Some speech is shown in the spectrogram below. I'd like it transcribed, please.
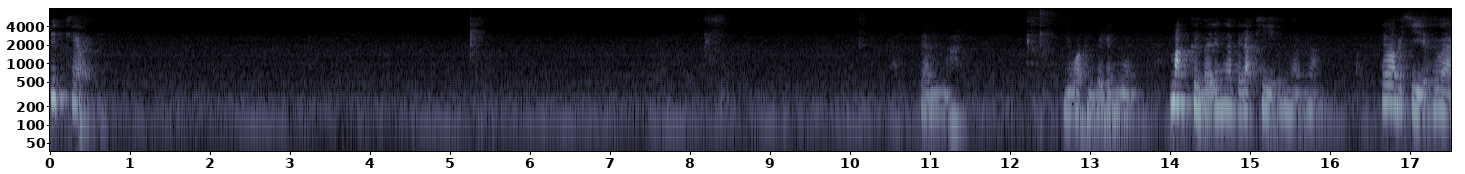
ติดแขวแซมมานี่ว่าขึ้นไปเรื่องเงินมักขึ้นไปเรื่องเงินไปลักขี่เรื่องเงินเนาะ ถ้าว่าไปขี่ก็คือว่า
